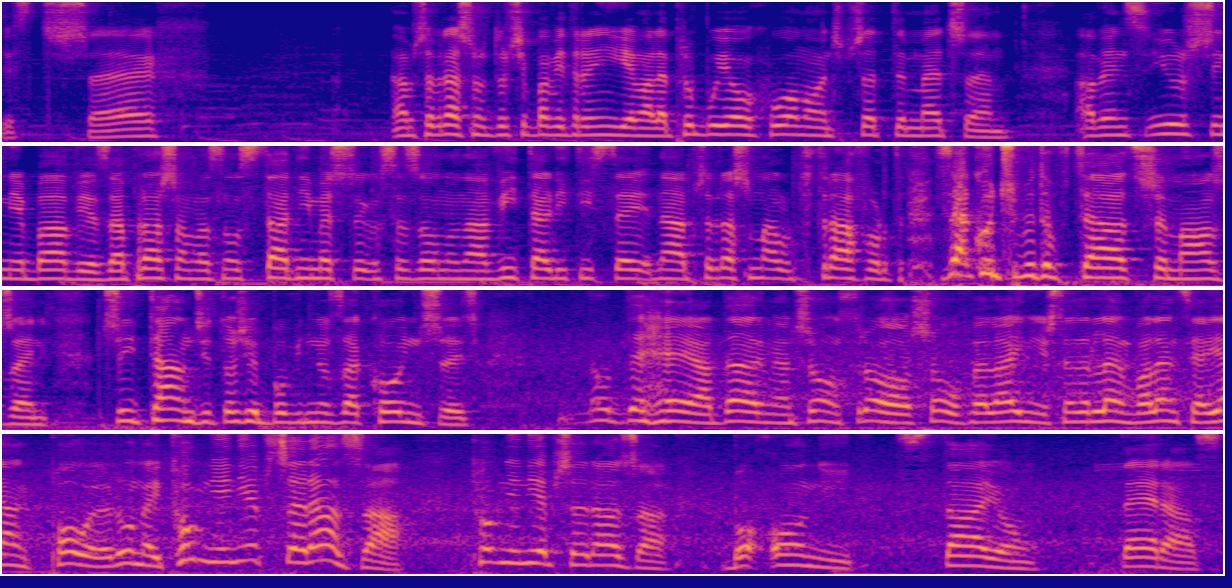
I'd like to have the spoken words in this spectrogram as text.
Jest trzech. A przepraszam, tu się bawię treningiem, ale próbuję ochłonąć przed tym meczem. A więc już się nie bawię. Zapraszam was na ostatni mecz tego sezonu na Vitality Stadium, na przepraszam, na Old Trafford. Zakończymy to w Teatrze Marzeń, czyli tam, gdzie to się powinno zakończyć. No De Gea, Darmian, Jones, Rojo, Show, Fellaini, Schneiderlin, Valencia, Young, Powell, Rooney. To mnie nie przeraża. To mnie nie przeraża, bo oni stają teraz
